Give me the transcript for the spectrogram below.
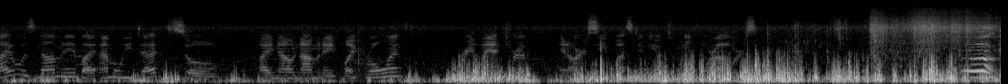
I was nominated by Emily Deck, so I now nominate Mike Rowland, Ray Landtrip, and RC Weston. You have 24 hours. Oh,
